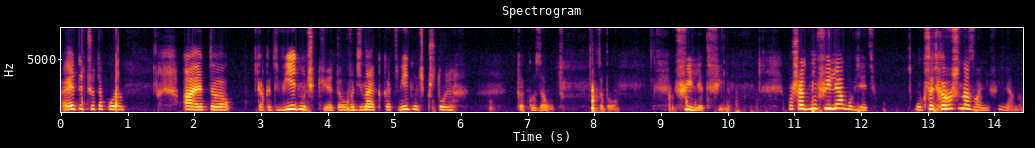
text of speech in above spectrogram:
А это что такое? А, это как это, ведьмочки, это водяная какая-то ведьмочка, что ли. Как его зовут? Забыла. Фили, это Фили. Может, одну филягу взять? О, кстати, хорошее название, филяга.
